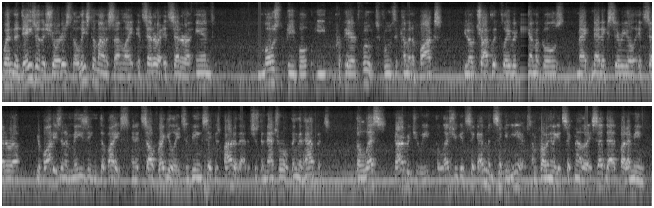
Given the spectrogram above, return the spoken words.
when the days are the shortest, the least amount of sunlight, et cetera, et cetera, and most people eat prepared foods, foods that come in a box, you know, chocolate flavored chemicals, magnetic cereal, etc. Your body's an amazing device and it self-regulates and being sick is part of that. It's just a natural thing that happens. The less garbage you eat, the less you get sick. I haven't been sick in years. I'm probably going to get sick now that I said that, but I mean,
